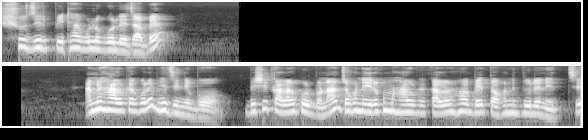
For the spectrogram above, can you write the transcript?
সুজির পিঠাগুলো গলে যাবে। আমি হালকা করে ভেজে নেব। বেশি কালার করব না, যখন এরকম হালকা কালার হবে তখনই তুলে নিচ্ছে।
